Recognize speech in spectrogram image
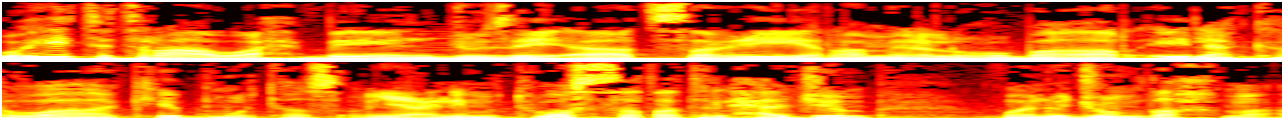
وهي تتراوح بين جزيئات صغيرة من الغبار إلى كواكب متص... يعني متوسطة الحجم ونجوم ضخمة.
